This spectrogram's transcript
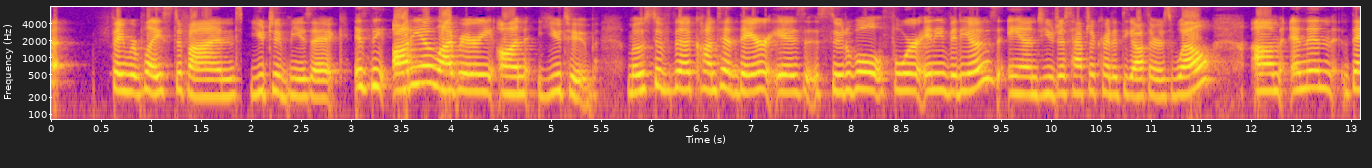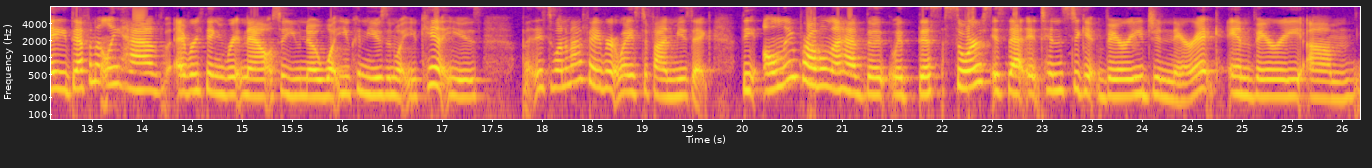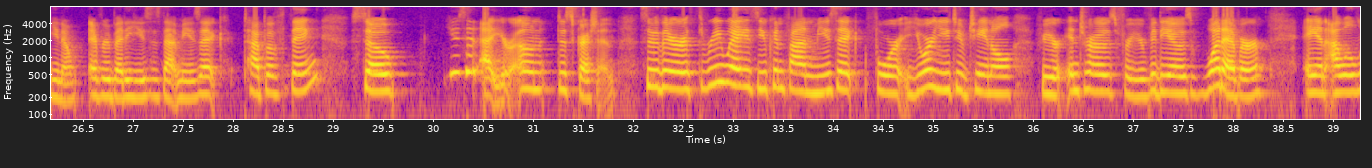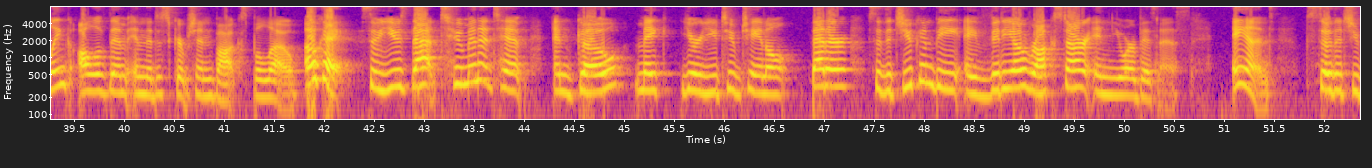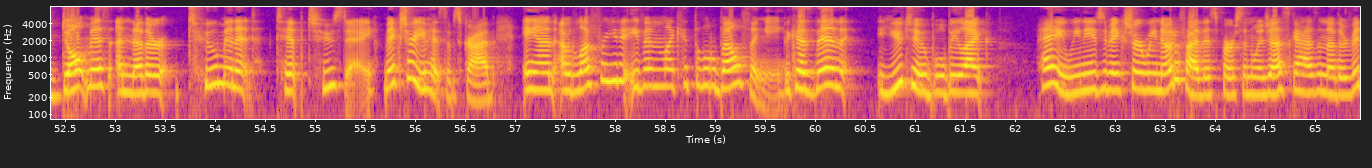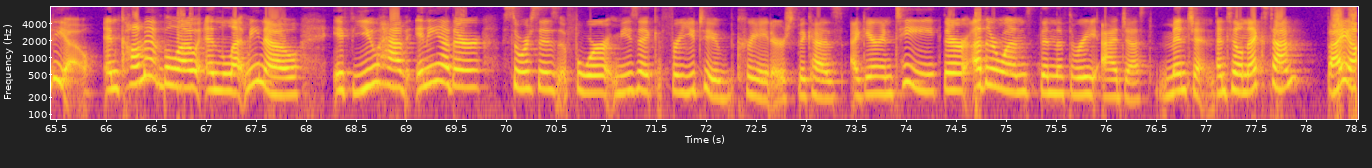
favorite place to find YouTube music is the audio library on YouTube. Most of the content there is suitable for any videos and you just have to credit the author as well. Um, and then they definitely have everything written out so you know what you can use and what you can't use but it's one of my favorite ways to find music. The only problem I have the, with this source is that it tends to get very generic and very, um, you know, everybody uses that music type of thing. So use it at your own discretion. So there are three ways you can find music for your YouTube channel, for your intros, for your videos, whatever. And I will link all of them in the description box below. Okay, so use that two minute tip and go make your YouTube channel better so that you can be a video rock star in your business. And so that you don't miss another two minute tip Tuesday, make sure you hit subscribe. And I would love for you to even like hit the little bell thingy because then YouTube will be like, hey, we need to make sure we notify this person when Jessica has another video. And comment below and let me know if you have any other sources for music for YouTube creators because I guarantee there are other ones than the three I just mentioned. Until next time, bye y'all.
